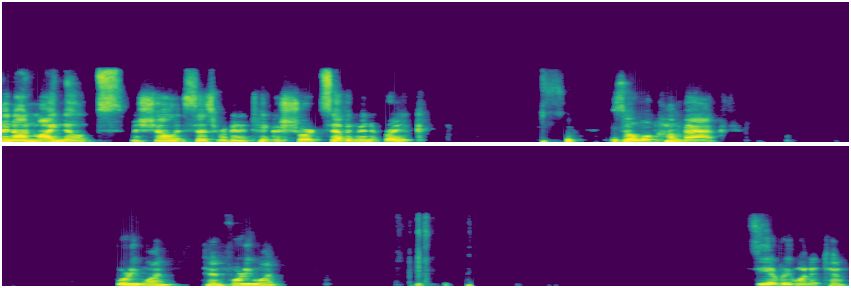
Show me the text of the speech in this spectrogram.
And on my notes, Michelle, it says we're going to take a short seven minute break. So we'll come back. 41, 1041. See everyone at 10.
